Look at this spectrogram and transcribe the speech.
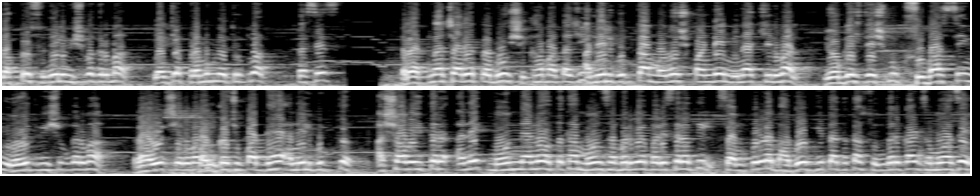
डॉक्टर सुनील विश्वकर्मा यांच्या प्रमुख नेतृत्वात तसेच रत्नाचार्य प्रभू शिखा माताजी अनिल गुप्ता मनोज पांडे मीना चिलवाल योगेश देशमुख सुभाष सिंग रोहित विश्वकर्मा राहुल शेरवाल पंकज उपाध्याय अनिल गुप्त अशा व इतर अनेक मोहन ज्ञानो तथा मोहन सबर्वे परिसरातील संपूर्ण भागवत गीता तथा सुंदरकांड समूहाचे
